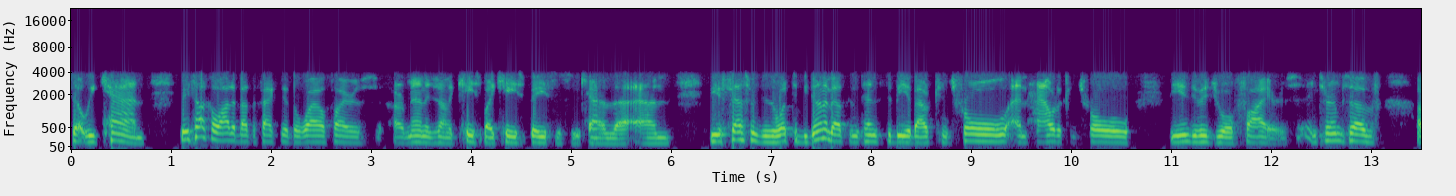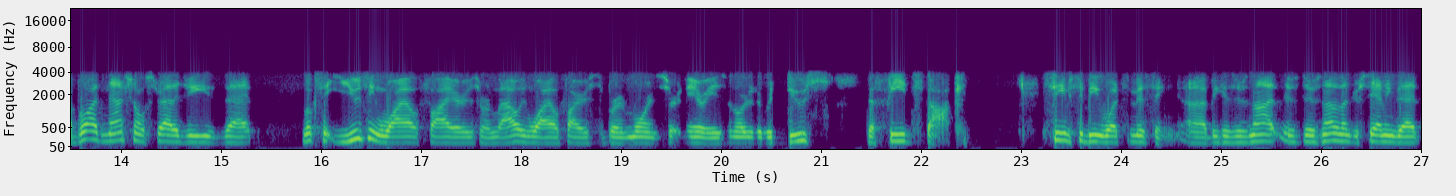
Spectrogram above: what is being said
that we can. They talk a lot about the fact that the wildfires are managed on a case-by-case basis in Canada, and the assessment is what to be done about them tends to be about control and how to control the individual fires. In terms of a broad national strategy that looks at using wildfires or allowing wildfires to burn more in certain areas in order to reduce the feedstock seems to be what's missing uh, because there's not there's, there's not an understanding that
